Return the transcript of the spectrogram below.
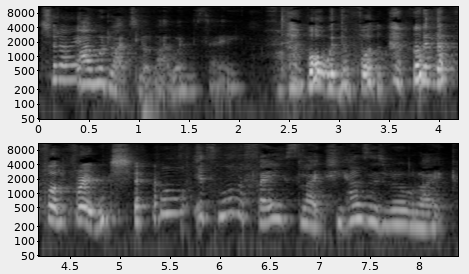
Should I? I would like to look like Wednesday. What with the full with the full fringe? Well, it's more the face. Like she has this real like,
